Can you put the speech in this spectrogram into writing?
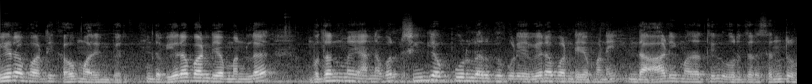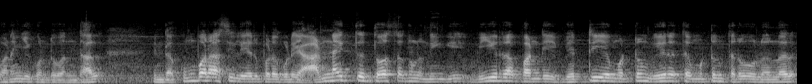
வீரபாண்டி கௌமாரின் பேர். இந்த வீரபாண்டி அம்மனில் முதன்மையானவள் சிங்கப்பூரில் இருக்கக்கூடிய வீரபாண்டி அம்மனை இந்த ஆடி மாதத்தில் ஒருத்தர் சென்று வணங்கி கொண்டு வந்தால் இந்த கும்பராசியில் ஏற்படக்கூடிய அனைத்து தோஷங்களும் நீங்கி வீரபாண்டி வெற்றியை மட்டும் வீரத்தை மட்டும் தருவதில்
